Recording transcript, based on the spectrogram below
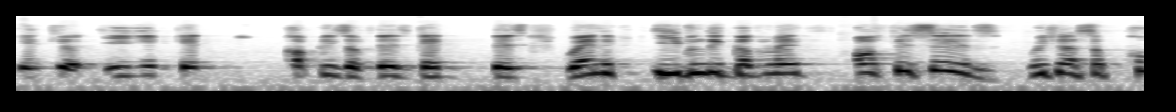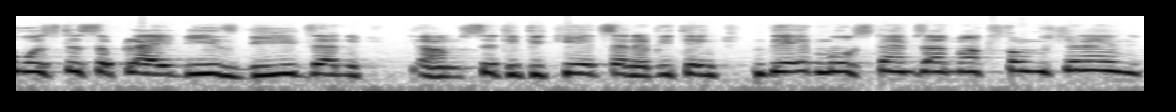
get your deed, get copies of this, get this, when even the government offices, which are supposed to supply these deeds and um, certificates and everything, they most times are not functioning.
